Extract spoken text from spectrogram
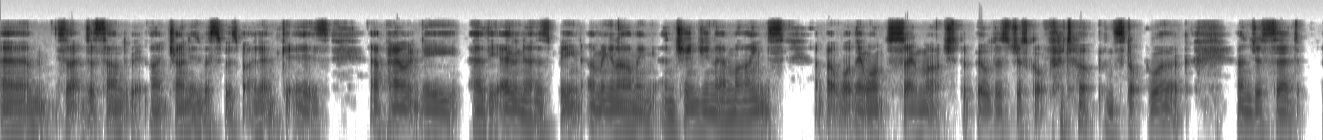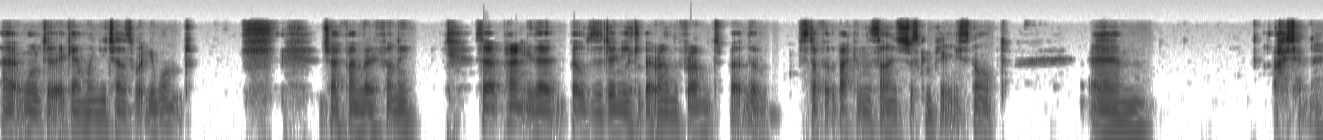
Um, so that does sound a bit like Chinese whispers, but I don't think it is. Apparently, uh, the owner has been umming and ahhing and changing their minds about what they want so much. The builders just got fed up and stopped work and just said, uh, "We'll do it again when you tell us what you want," which I find very funny. So apparently the builders are doing a little bit around the front, but the stuff at the back and the sides just completely stopped. Um, I don't know.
